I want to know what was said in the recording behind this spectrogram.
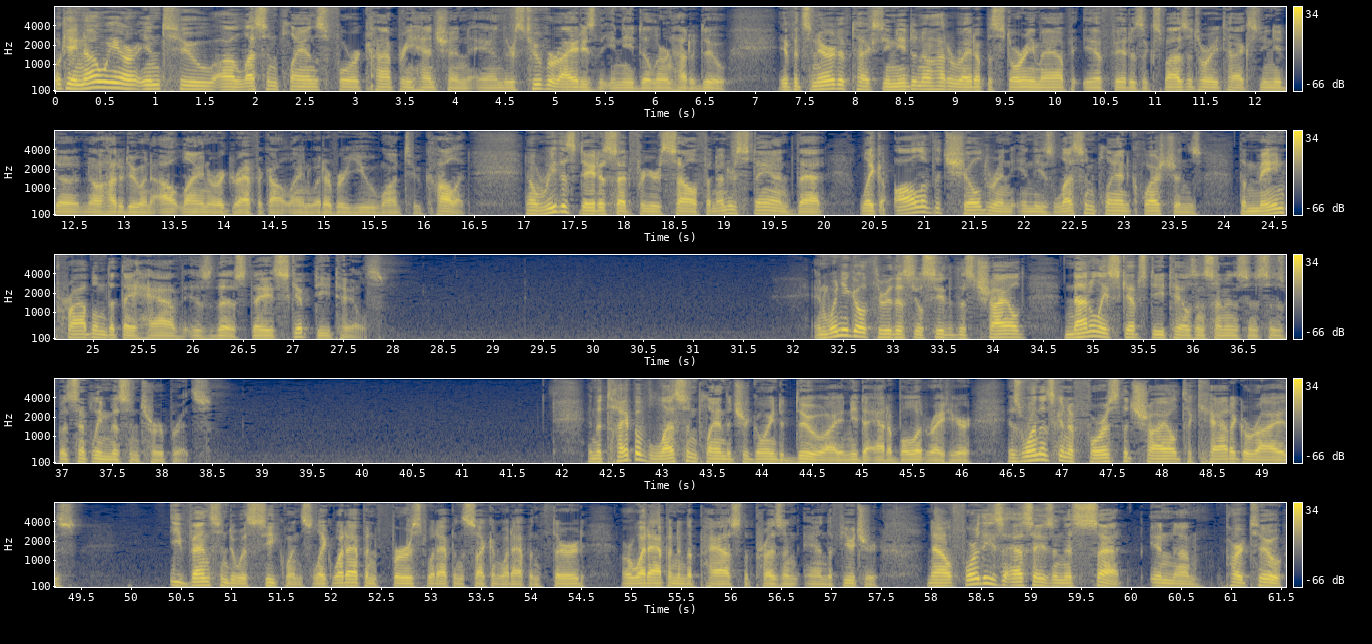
Okay, now we are into uh, lesson plans for comprehension, and there's two varieties that you need to learn how to do. If it's narrative text, you need to know how to write up a story map. If it is expository text, you need to know how to do an outline or a graphic outline, whatever you want to call it. Now, read this data set for yourself and understand that, like all of the children in these lesson plan questions, the main problem that they have is this they skip details. And when you go through this, you'll see that this child not only skips details in some instances, but simply misinterprets. And the type of lesson plan that you're going to do, I need to add a bullet right here, is one that's going to force the child to categorize events into a sequence, like what happened first, what happened second, what happened third, or what happened in the past, the present, and the future. Now, for these essays in this set, in um, part two,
